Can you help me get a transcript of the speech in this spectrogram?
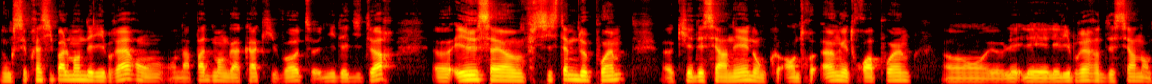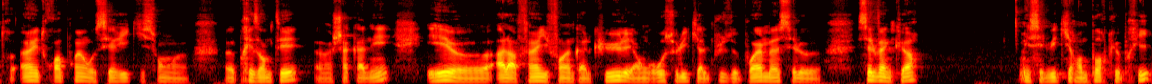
Donc c'est principalement des libraires. On n'a pas de mangaka qui vote, ni d'éditeurs. Euh, et c'est un système de points euh, qui est décerné. Donc entre 1 et 3 points. Les, les, libraires décernent entre 1 et 3 points aux séries qui sont présentées chaque année. Et à la fin, ils font un calcul. Et en gros, celui qui a le plus de points, ben, c'est le, le vainqueur et c'est lui qui remporte le prix.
